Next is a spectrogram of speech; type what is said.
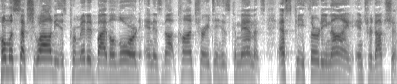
Homosexuality is permitted by the Lord and is not contrary to his commandments, SP 39, introduction.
